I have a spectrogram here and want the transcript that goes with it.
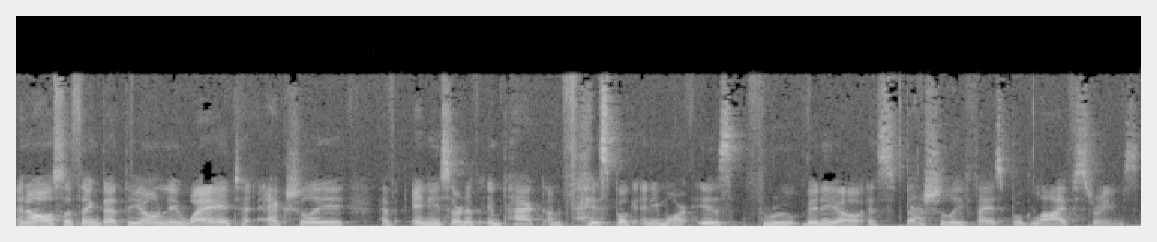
And I also think that the only way to actually have any sort of impact on Facebook anymore is through video especially Facebook live streams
